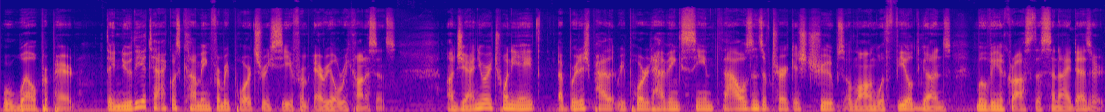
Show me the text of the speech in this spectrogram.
were well prepared. They knew the attack was coming from reports received from aerial reconnaissance. On January 28th, a British pilot reported having seen thousands of Turkish troops along with field guns moving across the Sinai Desert.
